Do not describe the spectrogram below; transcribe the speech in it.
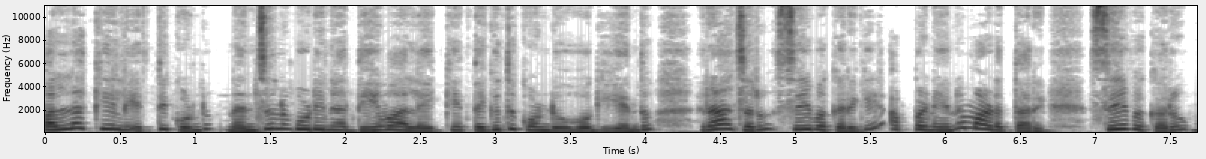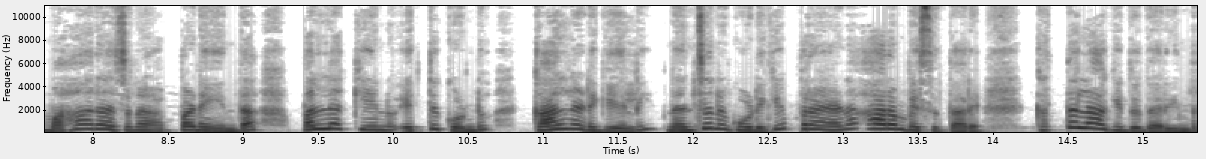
ಪಲ್ಲಕ್ಕಿಯಲ್ಲಿ ಎತ್ತಿಕೊಂಡು ನಂಜನಗೂಡಿನ ದೇವಾಲಯಕ್ಕೆ ತೆಗೆದುಕೊಂಡು ಹೋಗಿ ಎಂದು ರಾಜರು ಸೇವಕರಿಗೆ ಅಪ್ಪಣೆಯನ್ನು ಮಾಡುತ್ತಾರೆ. ಸೇವಕರು ಮಹಾರಾಜನ ಅಪ್ಪಣೆಯಿಂದ ಪಲ್ಲಕ್ಕಿಯನ್ನು ಎತ್ತಿಕೊಂಡು ಕಾಲ್ನಡಿಗೆಯಲ್ಲಿ ನಂಜನಗೂಡಿಗೆ ಪ್ರಯಾಣ ಆರಂಭಿಸುತ್ತಾರೆ. ಕತ್ತಲಾಗಿದ್ದುದರಿಂದ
